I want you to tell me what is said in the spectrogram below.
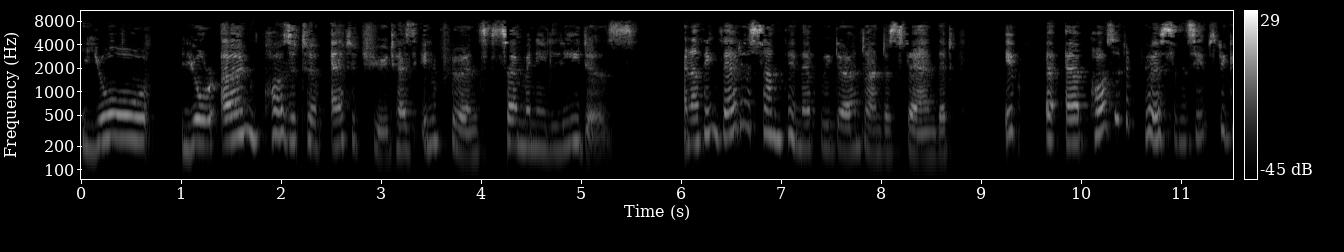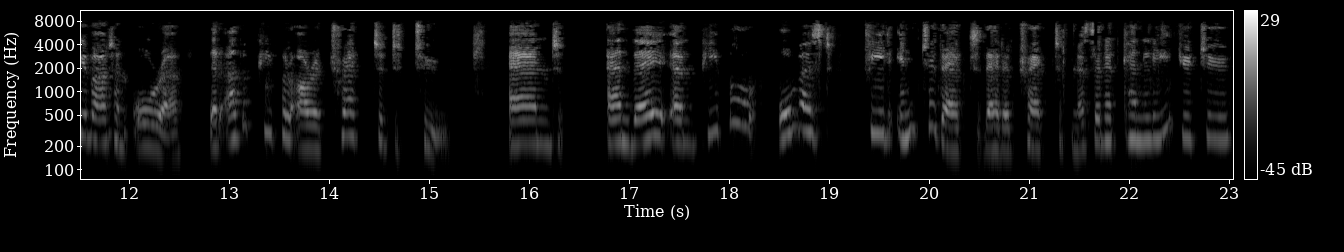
your, your own positive attitude has influenced so many leaders. And I think that is something that we don't understand that if a, a positive person seems to give out an aura that other people are attracted to and, and they, and people almost feed into that, that attractiveness and it can lead you to,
